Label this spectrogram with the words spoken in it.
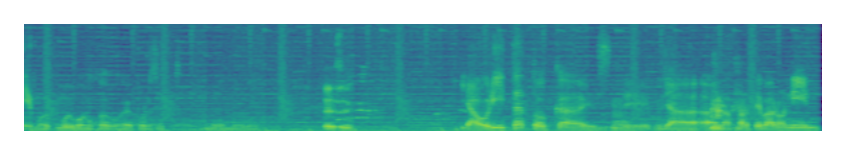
sí, muy, muy buen juego, eh, por cierto. Muy, muy bueno. Sí, sí. Y ahorita toca este, pues ya a la parte varonil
